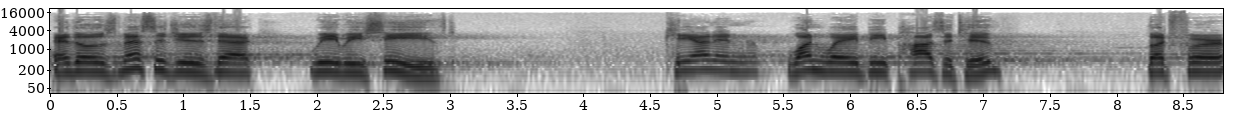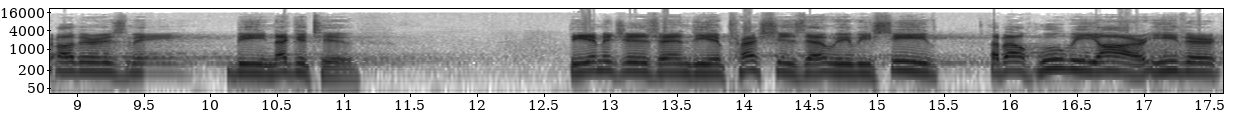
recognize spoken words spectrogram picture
And those messages that we received can, in one way, be positive, but for others may be negative. The images and the impressions that we receive about who we are either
